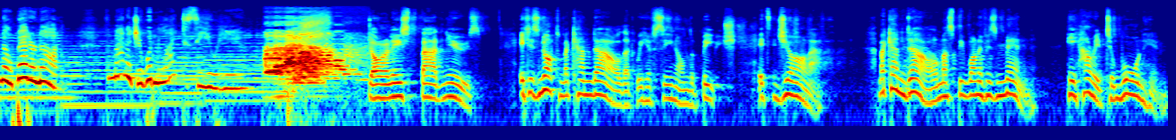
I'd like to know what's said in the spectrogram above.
No, better not. The manager wouldn't like to see you here. Doralice, bad news. It is not Makandal that we have seen on the beach. It's Jarlath. Makandal must be one of his men. He hurried to warn him.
